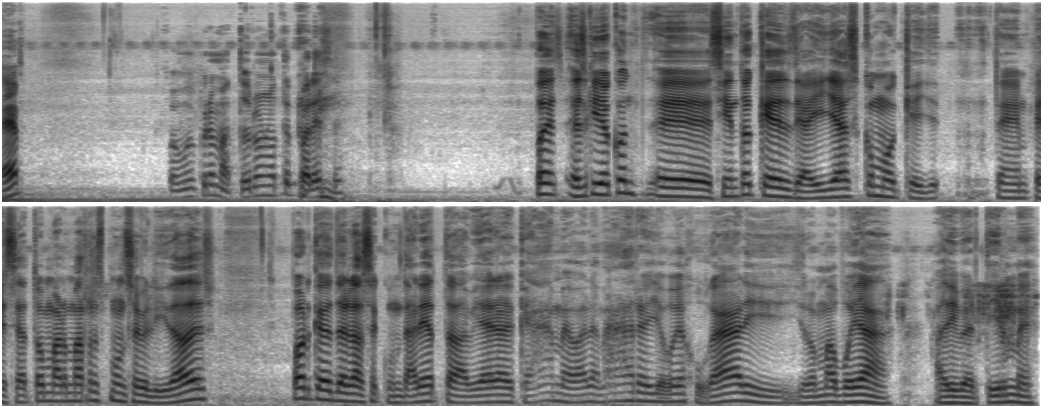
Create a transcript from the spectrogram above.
¿Eh? ¿Fue muy prematuro, no te parece? Pues es que yo eh, siento que desde ahí ya es como que te empecé a tomar más responsabilidades. Porque desde la secundaria todavía era que, ah, me vale madre, yo voy a jugar y yo nomás voy a, a divertirme.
